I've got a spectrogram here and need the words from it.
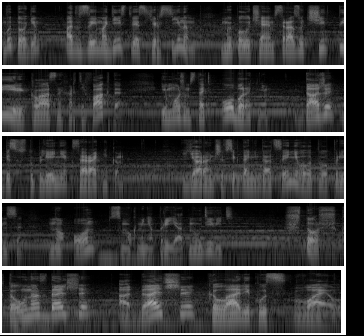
В итоге, от взаимодействия с Херсином мы получаем сразу 4 классных артефакта и можем стать оборотнем, даже без вступления к соратникам – я раньше всегда недооценивал этого принца, но он смог меня приятно удивить. Что ж, кто у нас дальше? А дальше Клавикус Вайл.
